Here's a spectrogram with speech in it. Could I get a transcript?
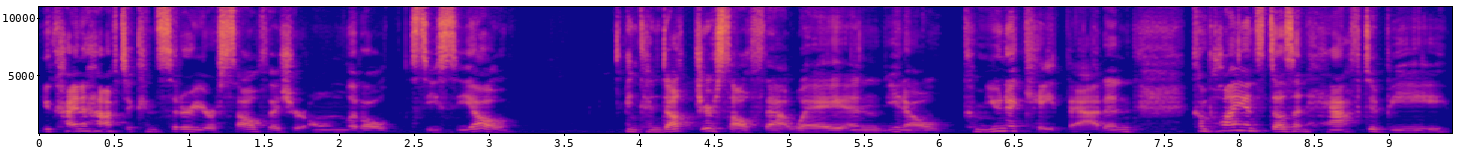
you kind of have to consider yourself as your own little cco and conduct yourself that way and you know communicate that. And compliance doesn't have to be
